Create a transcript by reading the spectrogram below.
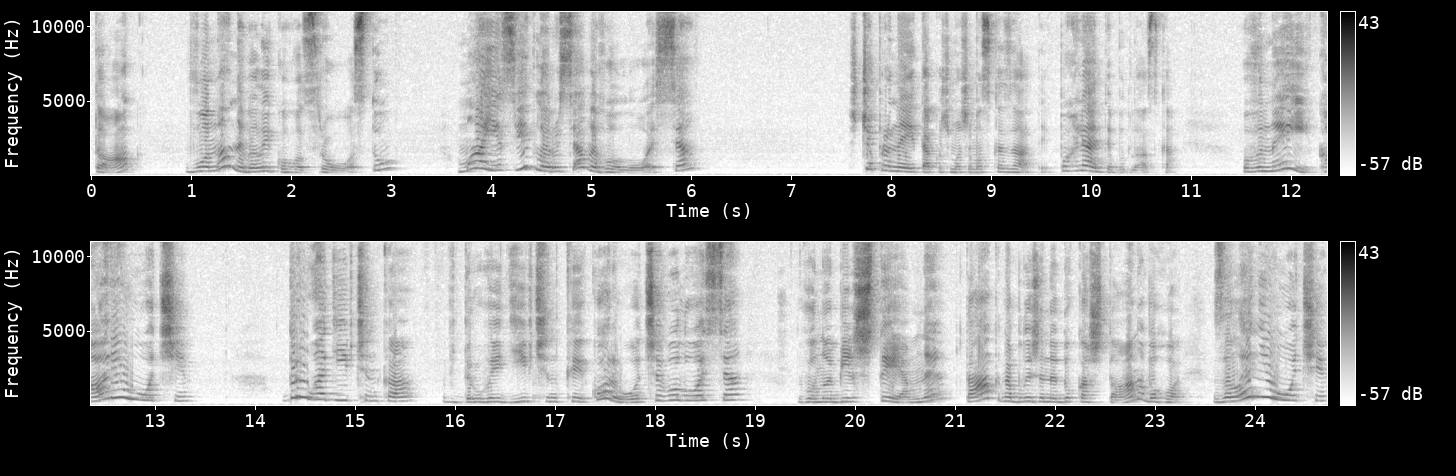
Так, вона невеликого зросту, має світло русяве волосся. Що про неї також можемо сказати? Погляньте, будь ласка, в неї карі очі. Друга дівчинка, в другої дівчинки коротше волосся. Воно більш темне, так, наближене до каштанового, зелені очі.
